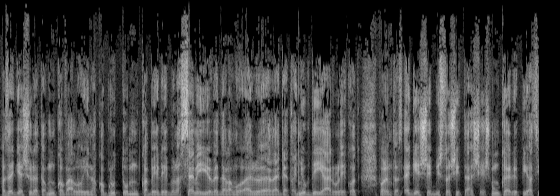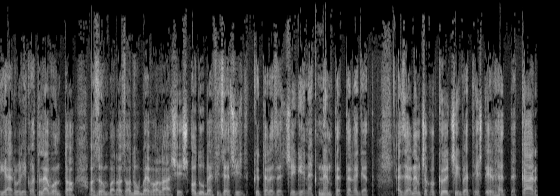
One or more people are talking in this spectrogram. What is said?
az Egyesület a munkavállalóinak a bruttó munkabéréből a személyi jövedelem előleget, a nyugdíjjárulékot, valamint az egészségbiztosítási és munkaerőpiaci járulékot levonta, azonban az adóbevallás és adóbefizetési kötelezettségének nem tette leget. Ezzel nem csak a költségvetést érhette kár,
